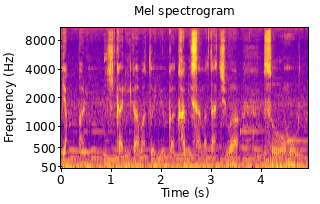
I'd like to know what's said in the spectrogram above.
やっぱり光側というか神様たちはそう思う。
